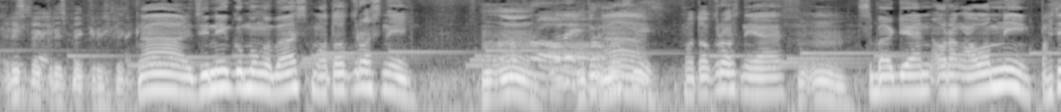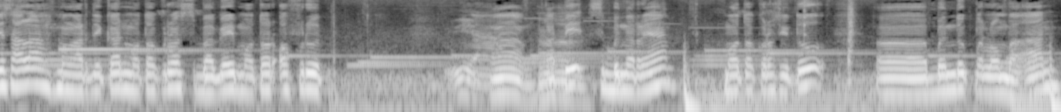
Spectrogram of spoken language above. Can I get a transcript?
Respect, respect, respect. nah di sini gue mau ngebahas motocross nih. Heeh. Motor cross Nah, nih. motocross nih ya. Heeh. Sebagian orang awam nih pasti salah mengartikan motocross sebagai motor off-road. Iya. Nah, tapi sebenarnya motocross itu eh, bentuk perlombaan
